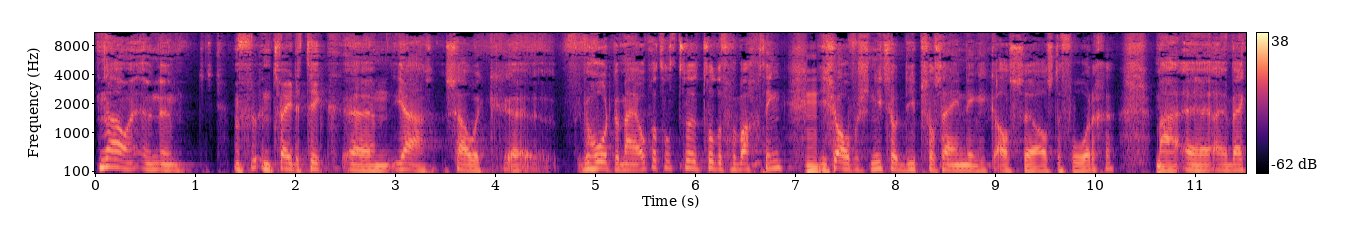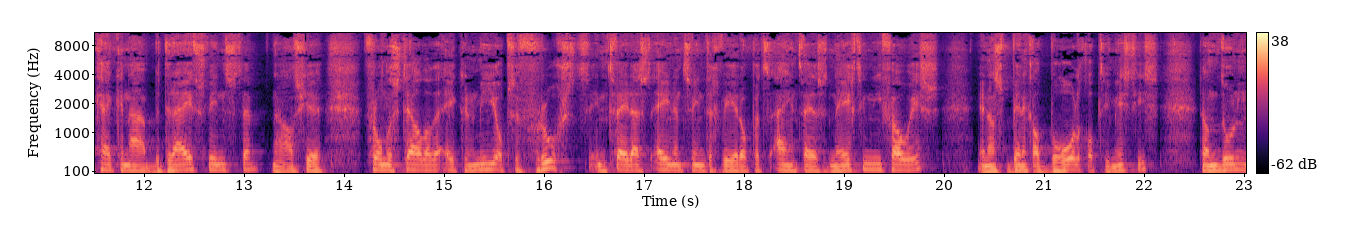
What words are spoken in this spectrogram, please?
Nou, een, een een, tweede tik, uh, ja, zou ik. Uh, hoort bij mij ook wel tot, uh, tot de verwachting. Hm. Die is overigens niet zo diep zal zijn, denk ik, als, uh, als de vorige. Maar wij kijken naar bedrijfswinsten. Nou, als je veronderstelt dat de economie op zijn vroegst in 2021 weer op het eind 2019 niveau is. En dan ben ik al behoorlijk optimistisch. Dan doen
